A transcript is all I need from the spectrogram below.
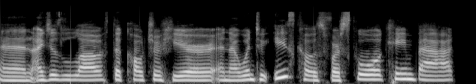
And I just love the culture here. And I went to East Coast for school, came back,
